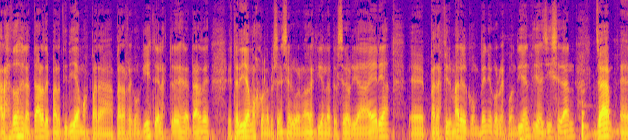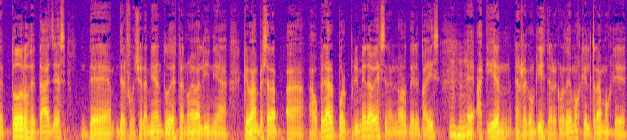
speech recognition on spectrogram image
A las 2 de la tarde partiríamos para, para Reconquista y a las 3 de la tarde estaríamos con la presencia del gobernador aquí en la Tercera Brigada Aérea eh, para firmar el convenio correspondiente y allí se dan ya eh, todos los detalles de, del funcionamiento de esta nueva línea que va a empezar a, operar por primera vez en el norte del país, eh, aquí en, Reconquista. Recordemos que el tramo que,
